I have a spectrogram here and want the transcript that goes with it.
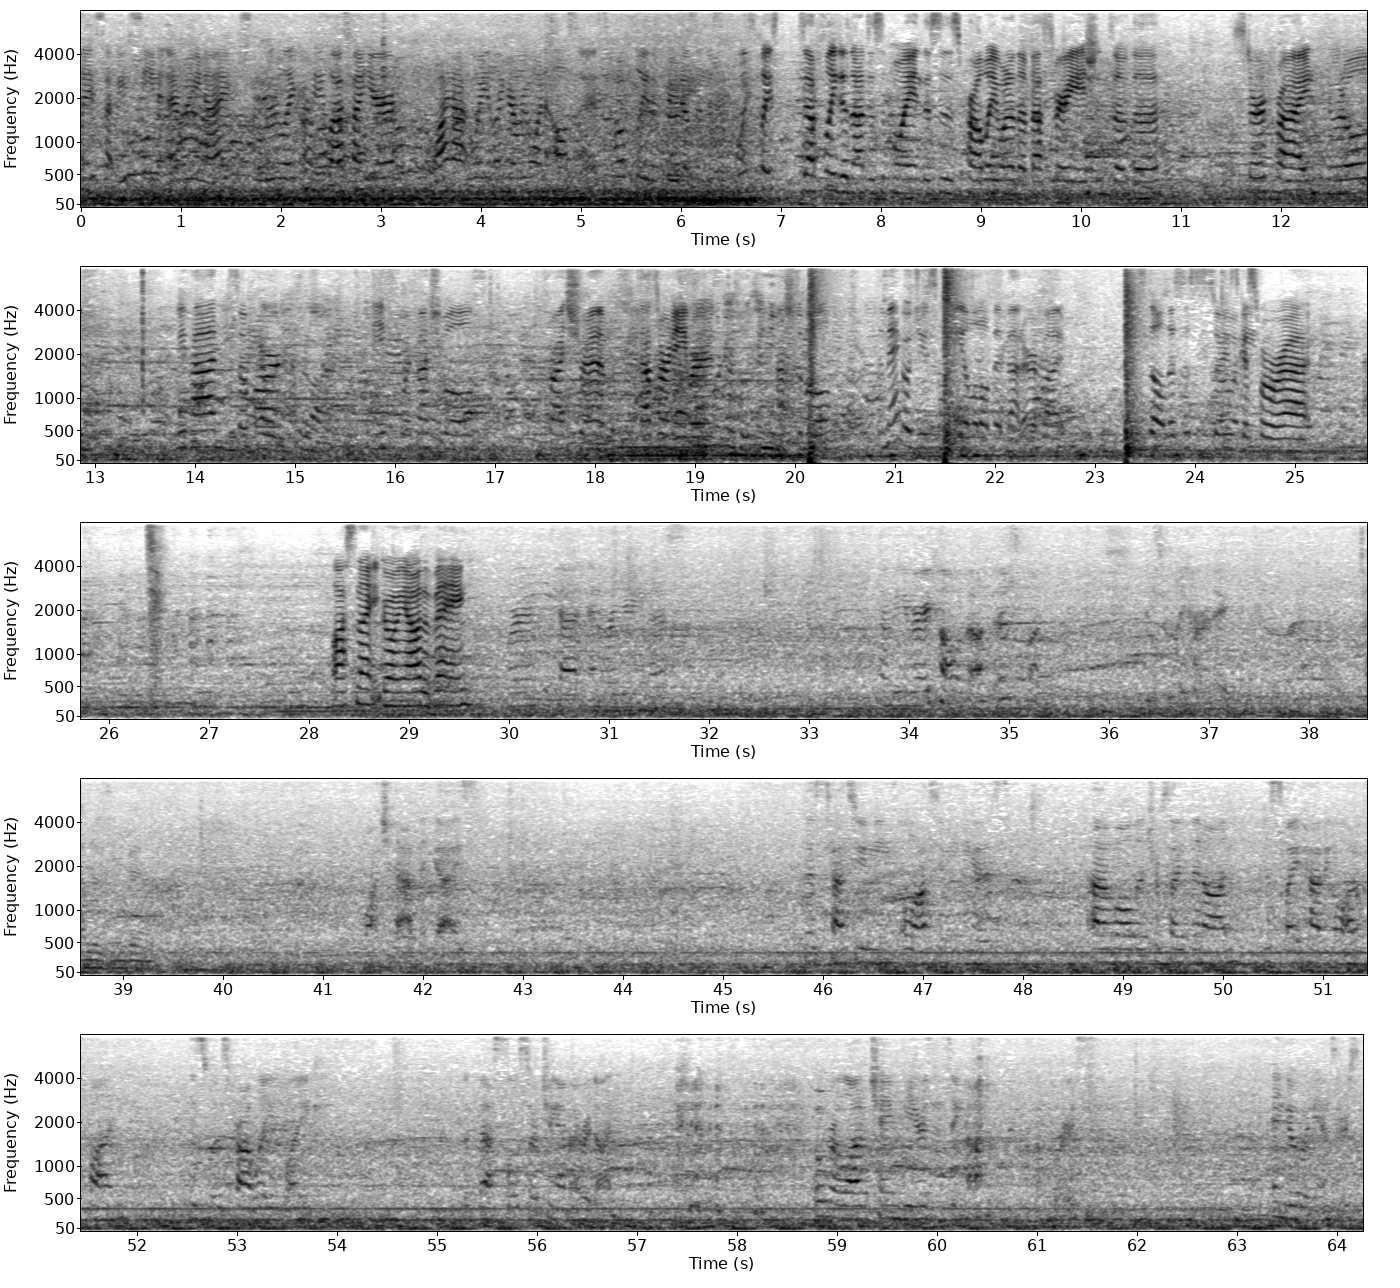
place that we've seen every night. So we were like, okay, last night here, why not wait like everyone else's? Hopefully the food doesn't disappoint. This place definitely did not disappoint. This is probably one of the best variations of the stir-fried noodles we've had so far. Beef with vegetables, fried shrimp, that's our neighbor's vegetable. The mango juice could be a little bit better, but still, this is so Let's guess where we're at. Last night, going out with a bang. Very calm about this, but it's really hurting. Time to zoom in. Watch it happen, guys. This tattoo means a lot to me because out of all the trips I've been on, despite having a lot of fun, this was probably like the best soul searching I've ever done. Over a lot of Chang beers and sing of course. And go-go dancers.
